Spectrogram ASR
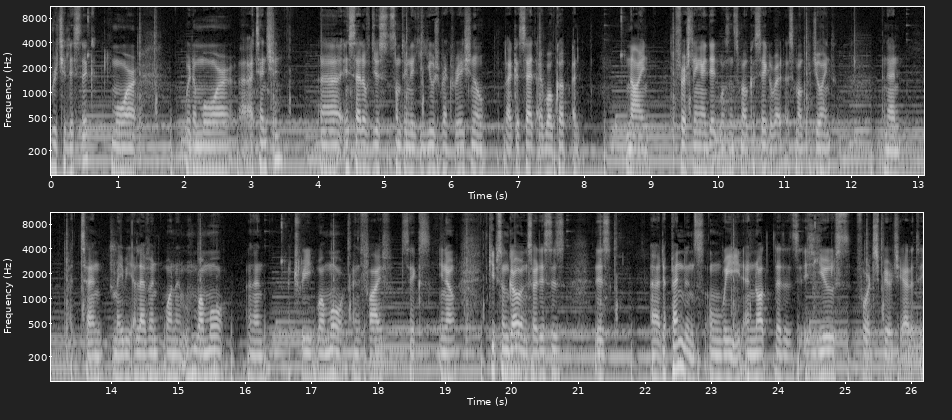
ritualistic, more with a more uh, attention uh, instead of just something that you use recreational. Like I said, I woke up at nine first thing I did wasn't smoke a cigarette. I smoked a joint, and then at 10, maybe 11, one, one more, and then at three, one more, and five, six. You know, it keeps on going. So this is this uh, dependence on weed, and not that it is used for its spirituality,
